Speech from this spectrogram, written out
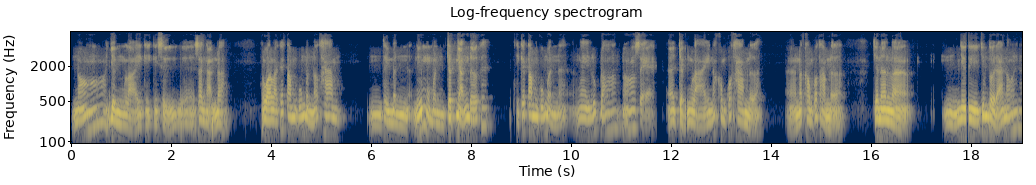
nó dừng lại cái cái sự sân hận đó. Hoặc là cái tâm của mình nó tham thì mình nếu mà mình trực nhận được á, thì cái tâm của mình á, ngay lúc đó nó sẽ ờ, chận lại nó không có tham nữa. À, nó không có tham nữa. Cho nên là như chúng tôi đã nói đó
